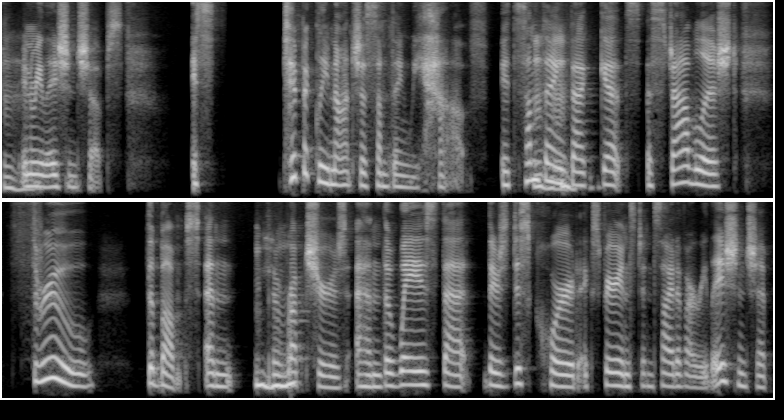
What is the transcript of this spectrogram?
in mm-hmm. relationships? It's typically not just something we have. It's something mm-hmm. that gets established through the bumps and mm-hmm. the ruptures and the ways that there's discord experienced inside of our relationship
